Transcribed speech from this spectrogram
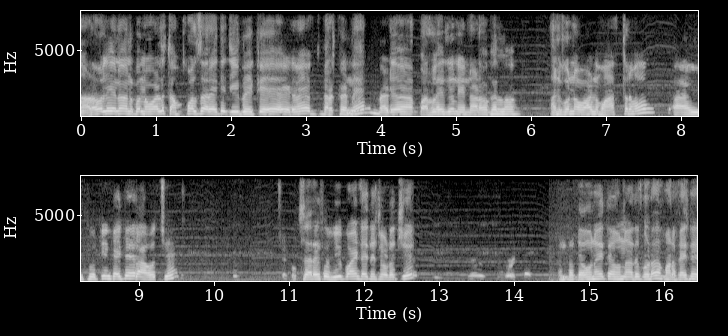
నడవలేను అనుకున్న వాళ్ళు కంపల్సరీ అయితే జీప్ ఎక్కేయడమే కరెక్ట్ అండి. నడివ పర్లేదు నేను నడవగలను. అనుకున్న వాళ్ళు మాత్రం ఈ ట్రెక్కింగ్ అయితే రావచ్చు. ఒకసారి అయితే వ్యూ పాయింట్ అయితే చూడొచ్చు. ఎంత డౌన్ అయితే ఉన్నది కూడా మనకైతే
